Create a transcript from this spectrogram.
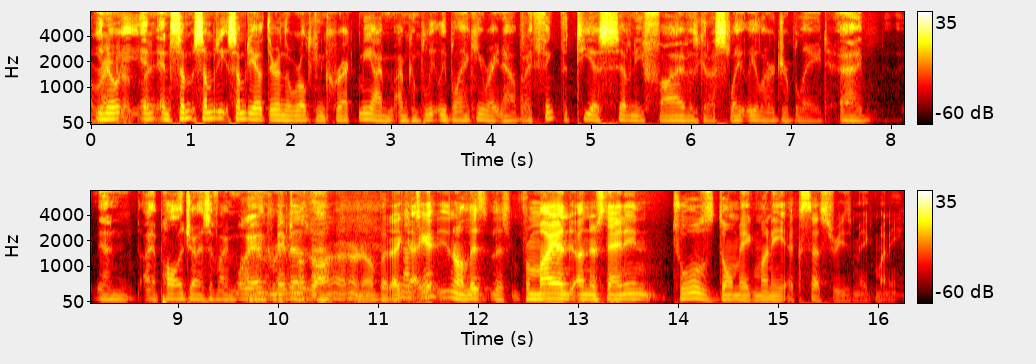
a you know, regular and, and some somebody somebody out there in the world can correct me. I'm I'm completely blanking right now, but I think the TS75 has got a slightly larger blade. Uh, and I apologize if I'm, Okay, I'm incorrect maybe I was wrong. that. I don't know, but I, Not I- you know, listen, listen, from my understanding, tools don't make money; accessories make money.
